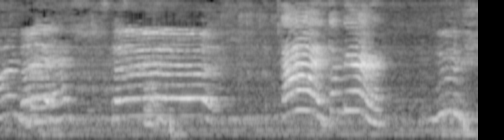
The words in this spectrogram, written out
on, Beth. Hey, come here. Where's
